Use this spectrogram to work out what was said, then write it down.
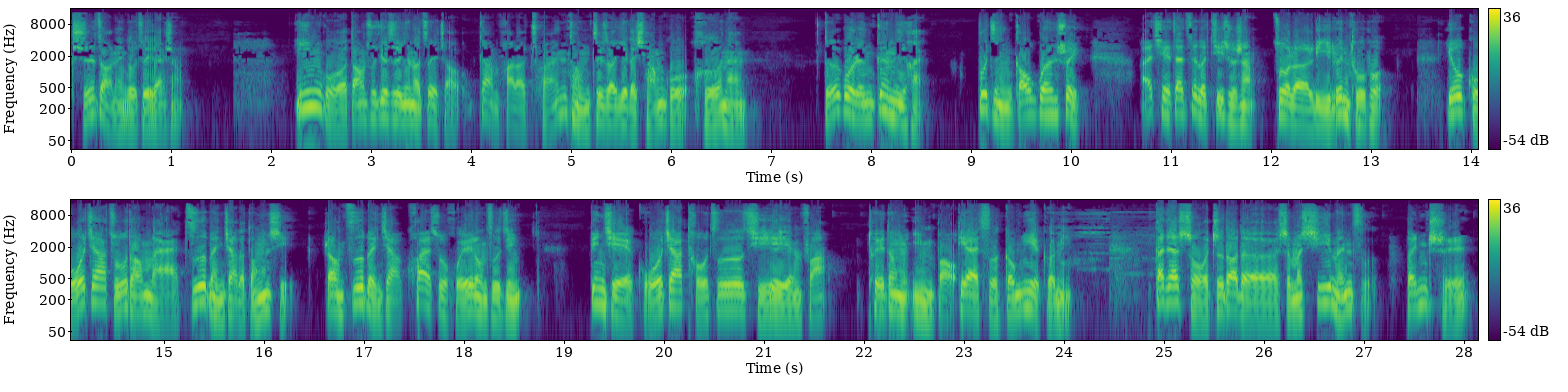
迟早能够追赶上。英国当初就是用了这招，干趴了传统制造业的强国河南。德国人更厉害，不仅高关税，而且在这个基础上做了理论突破，由国家主导买资本家的东西，让资本家快速回笼资金。并且国家投资企业研发，推动引爆第二次工业革命。大家所知道的什么西门子、奔驰、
